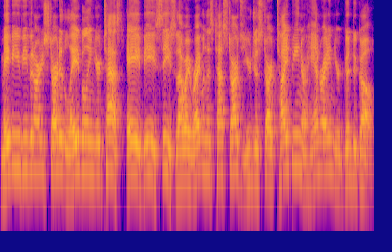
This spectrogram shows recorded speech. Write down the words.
Maybe you've even already started labeling your test A, B, C. So that way, right when this test starts, you just start typing or handwriting, you're good to go.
